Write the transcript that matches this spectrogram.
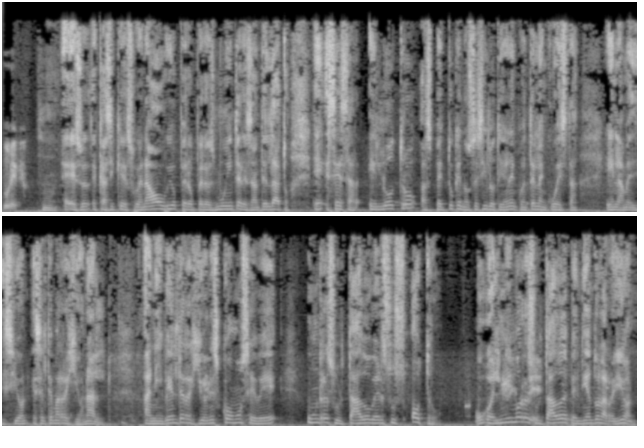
dureza. Mm, eso casi que suena obvio, pero, pero es muy interesante el dato. Eh, César, el otro aspecto que no sé si lo tienen en cuenta en la encuesta, en la medición, es el tema regional. A nivel de regiones, ¿cómo se ve un resultado versus otro? O el mismo resultado dependiendo de la región.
